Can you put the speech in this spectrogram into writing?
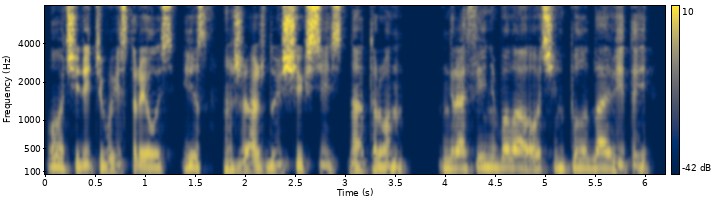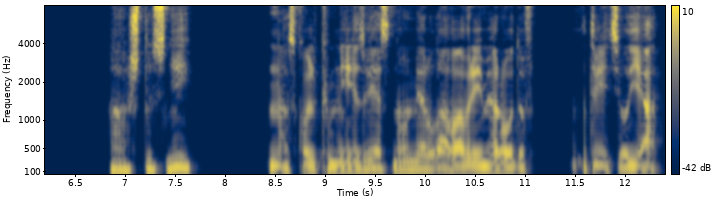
очередь выстроилась из жаждущих сесть на трон. Графиня была очень плодовитой». «А что с ней?» «Насколько мне известно, умерла во время родов», – ответил я.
